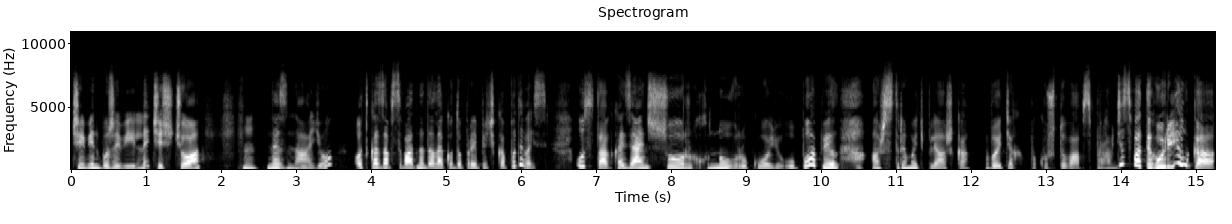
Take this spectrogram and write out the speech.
Чи він божевільний, чи що? «Хм, Не знаю. Отказав сват недалеко до припічка. Подивись. Устав хазяїн шурхнув рукою у попіл, аж стримить пляшка. Витяг, покуштував. Справді свати горілка.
